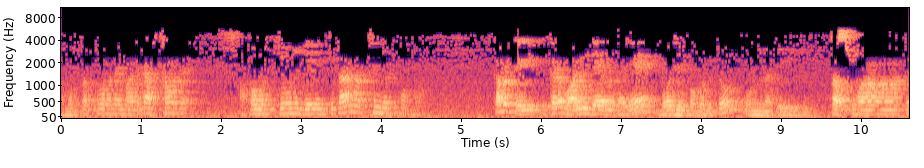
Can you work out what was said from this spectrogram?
అమృతత్వం అనే మాటకి అర్థం అదే. అపమృత్యువును జయించుట అని అర్థం చెప్పుకుంటాం. కాబట్టి ఇక్కడ వాయుదేవతయే బోధింపబడుతూ ఉన్నది. తస్మాత్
